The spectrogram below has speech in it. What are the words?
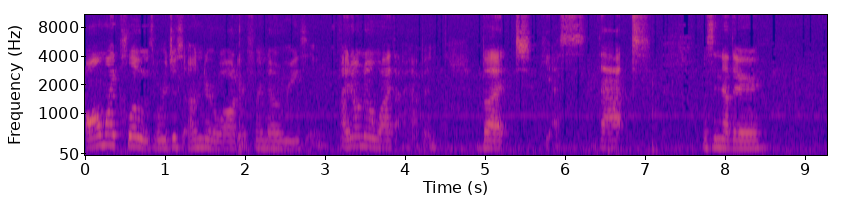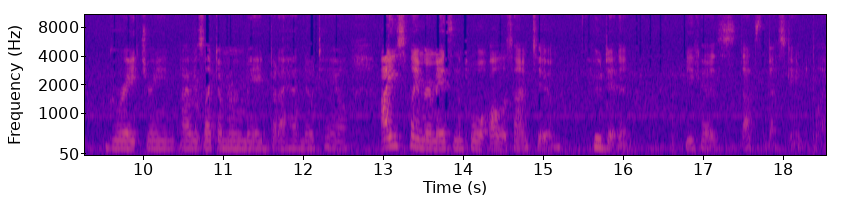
all my clothes were just underwater for no reason. I don't know why that happened. But yes, that was another great dream. I was like a mermaid, but I had no tail. I used to play mermaids in the pool all the time too. Who didn't? Because that's the best game to play.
